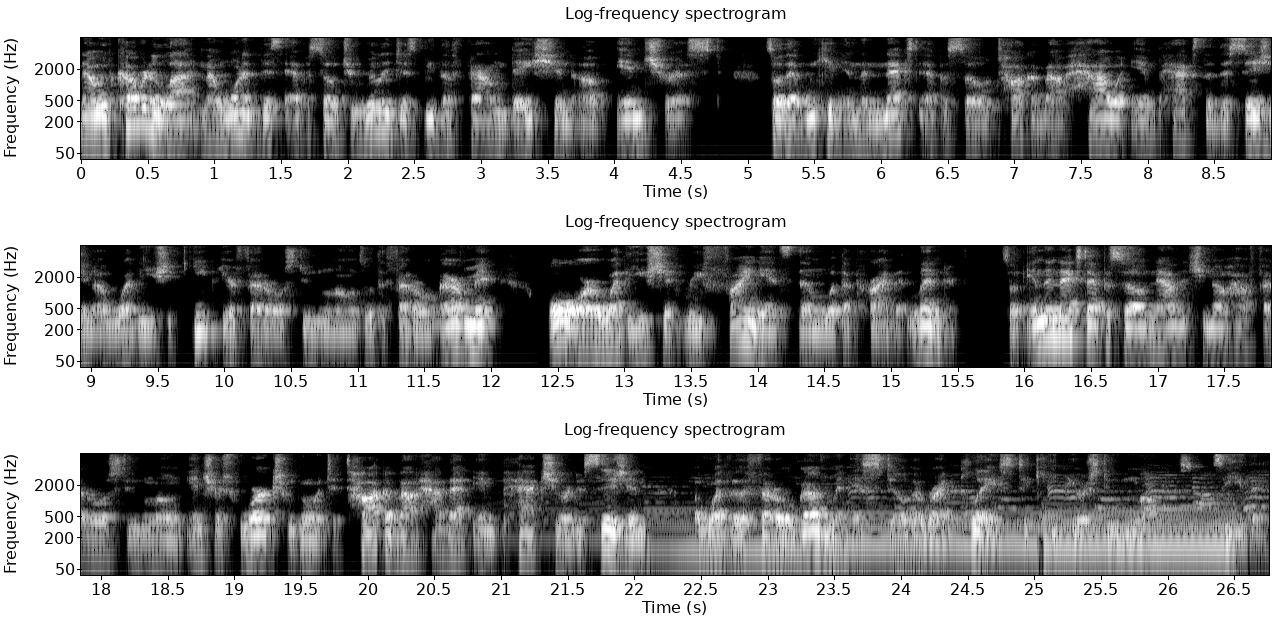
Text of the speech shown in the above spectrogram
Now, we've covered a lot, and I wanted this episode to really just be the foundation of interest so that we can, in the next episode, talk about how it impacts the decision of whether you should keep your federal student loans with the federal government or whether you should refinance them with a private lender. So, in the next episode, now that you know how federal student loan interest works, we're going to talk about how that impacts your decision of whether the federal government is still the right place to keep your student loans. See you then.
